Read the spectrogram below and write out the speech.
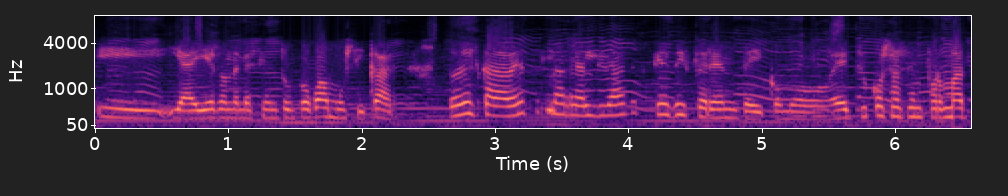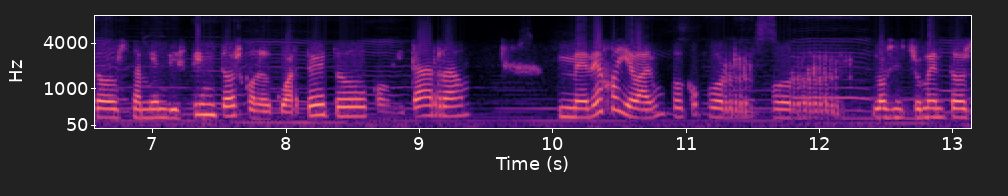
y, ahí es donde me siento un poco a musicar. Entonces cada vez la realidad es que es diferente y como he hecho cosas en formatos también distintos, con el cuarteto, con guitarra, me dejo llevar un poco por, por los instrumentos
